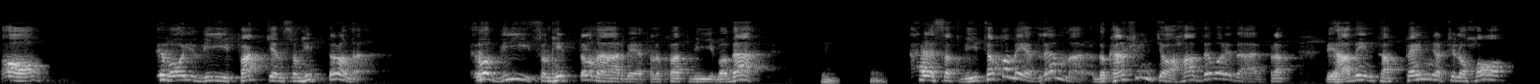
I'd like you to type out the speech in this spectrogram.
Ja, det var ju vi i facken som hittade de här. Det var vi som hittade de här arbetarna för att vi var där. Mm. Mm. Är det så att vi tappar medlemmar, då kanske inte jag hade varit där för att vi hade inte haft pengar till att ha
